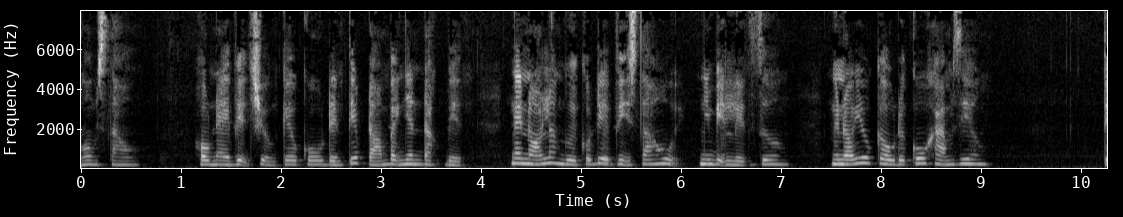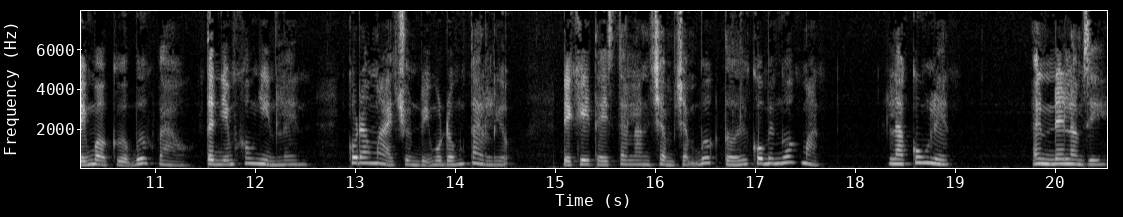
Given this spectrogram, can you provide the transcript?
hôm sau, Hôm nay viện trưởng kêu cô đến tiếp đón bệnh nhân đặc biệt. Nghe nói là người có địa vị xã hội, Nhưng bị liệt dương. Người nói yêu cầu được cô khám riêng. Tiếng mở cửa bước vào, Tần nhiễm không nhìn lên. Cô đang mải chuẩn bị một đống tài liệu. Để khi thấy xe lăn chậm chậm bước tới, Cô mới ngước mặt. Là cung liệt. Anh đến đây làm gì?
